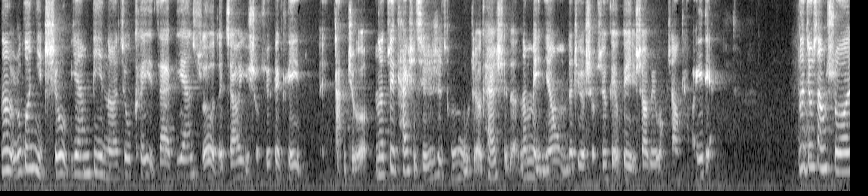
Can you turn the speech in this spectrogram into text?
那如果你持有 BNB 呢，就可以在 BN 所有的交易手续费可以打折。那最开始其实是从五折开始的，那每年我们的这个手续费会稍微往上调一点。那就像说，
